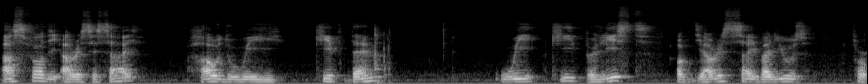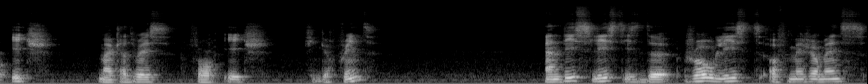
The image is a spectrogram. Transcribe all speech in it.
As for the RSSI, how do we keep them? We keep a list of the RSSI values for each MAC address for each fingerprint. And this list is the raw list of measurements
